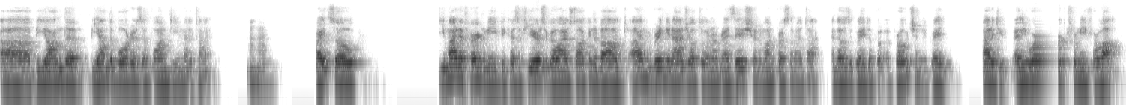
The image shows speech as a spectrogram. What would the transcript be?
uh, beyond the beyond the borders of one team at a time. Mm-hmm. Right. So you might have heard me because a few years ago I was talking about I'm bringing agile to an organization one person at a time, and that was a great ap- approach and a great attitude, and it worked for me for a while.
